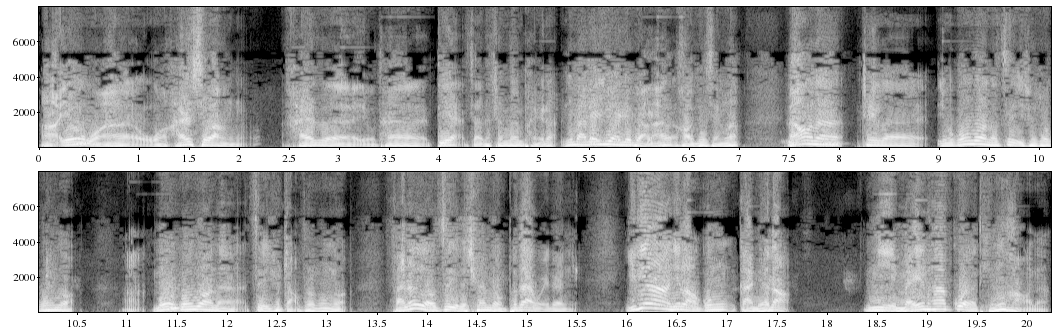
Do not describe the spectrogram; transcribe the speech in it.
啊，因为我我还是希望孩子有他爹在他身边陪着，你把这意愿就表达好就行了。然后呢，这个有工作呢自己去做工作，啊，没有工作呢自己去找份工作，反正有自己的圈子，我不再围着你，一定让你老公感觉到，你没他过得挺好的，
